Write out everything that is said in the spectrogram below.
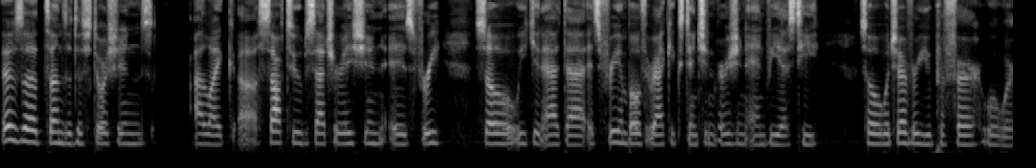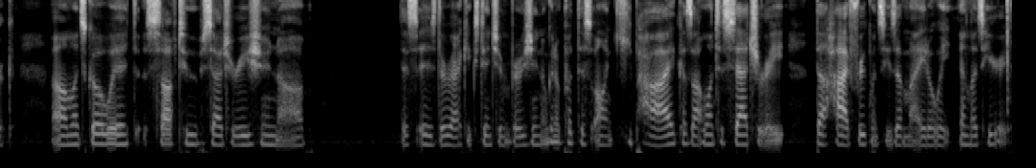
There's uh, tons of distortions. I like uh, Softube saturation is free, so we can add that. It's free in both rack extension version and VST, so whichever you prefer will work. Um, let's go with Softube saturation knob. This is the rack extension version. I'm going to put this on keep high because I want to saturate the high frequencies of my 808 and let's hear it.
